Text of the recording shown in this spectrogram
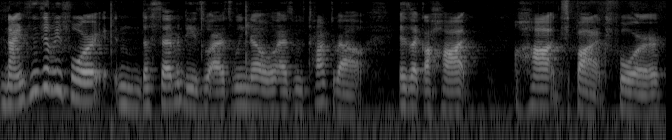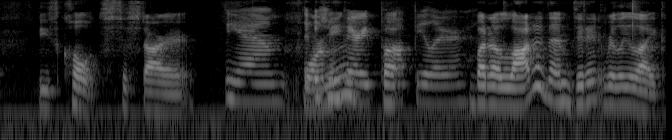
1974 in the 70s, as we know, as we've talked about, is like a hot hot spot for these cults to start Yeah. Forming, became very popular. but a lot of them didn't really like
